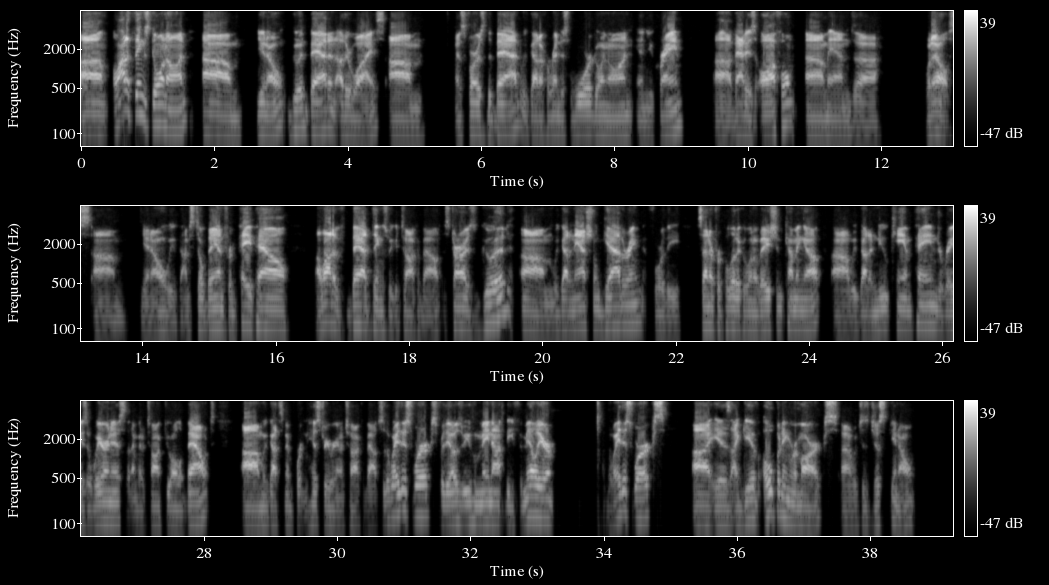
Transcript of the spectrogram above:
Um, a lot of things going on, um, you know, good, bad, and otherwise. Um, as far as the bad, we've got a horrendous war going on in Ukraine. Uh, that is awful. Um, and uh, what else? Um, you know, I'm still banned from PayPal. A lot of bad things we could talk about. Star is good, um, we've got a national gathering for the Center for Political Innovation coming up. Uh, we've got a new campaign to raise awareness that I'm going to talk to you all about. Um, we've got some important history we're going to talk about. So the way this works, for those of you who may not be familiar, the way this works uh, is I give opening remarks, uh, which is just you know,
